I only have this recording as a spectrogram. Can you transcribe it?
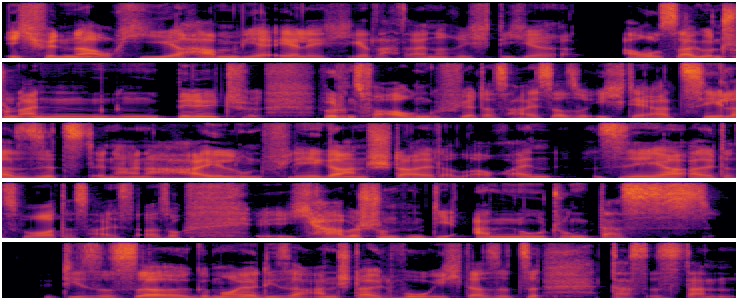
Ich finde, auch hier haben wir ehrlich gesagt eine richtige Aussage und schon ein Bild wird uns vor Augen geführt. Das heißt also, ich, der Erzähler, sitzt in einer Heil- und Pflegeanstalt, also auch ein sehr altes Wort. Das heißt also, ich habe schon die Anmutung, dass dieses äh, Gemäuer dieser Anstalt, wo ich da sitze, das ist dann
